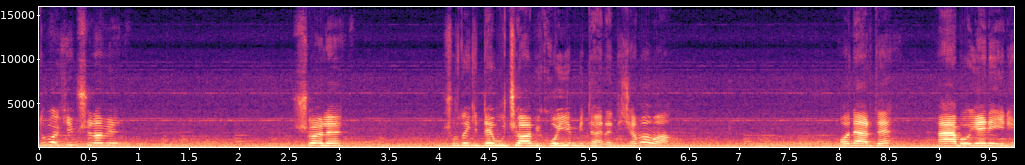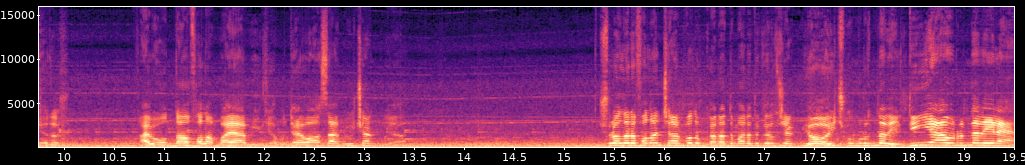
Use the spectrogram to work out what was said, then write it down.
Dur bakayım şuna bir Şöyle Şuradaki dev uçağı bir koyayım bir tane diyeceğim ama O nerede? Ha bu yeni iniyor dur Abi ondan falan bayağı büyük ya bu devasa bir uçak bu ya Şuralara falan çarpalım kanadı manadı kırılacak Yo hiç umurunda değil dünya umurunda değil ha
